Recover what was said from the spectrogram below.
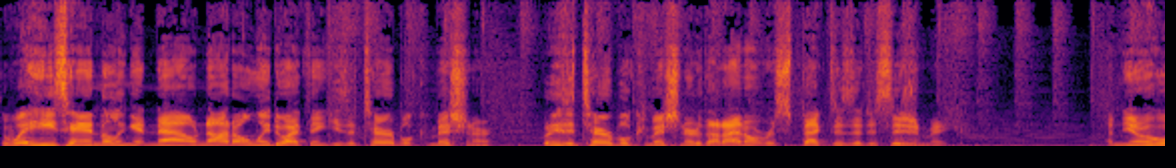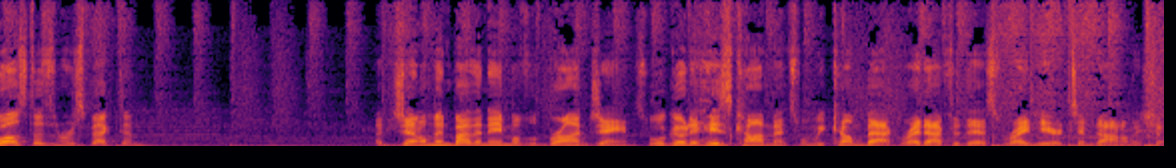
The way he's handling it now, not only do I think he's a terrible commissioner, but he's a terrible commissioner that I don't respect as a decision maker. And you know who else doesn't respect him? A gentleman by the name of LeBron James. We'll go to his comments when we come back right after this, right here, Tim Donnelly Show.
